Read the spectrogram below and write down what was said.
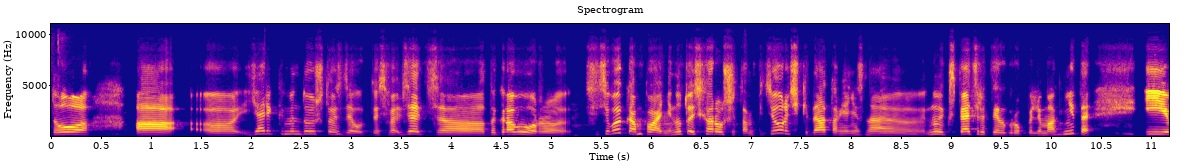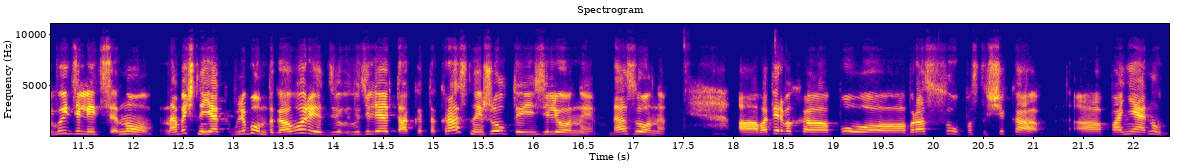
то а, а, я рекомендую что сделать? То есть взять а, договор сетевой компании, ну, то есть хорошие там пятерочки, да, там, я не знаю, ну, X5 Retail Group или Магнита, и выделить, ну, обычно я в любом договоре выделяю так, это красные, желтые и зеленые, да, зоны. А, во-первых, а, по образцу поставщика понять, ну,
